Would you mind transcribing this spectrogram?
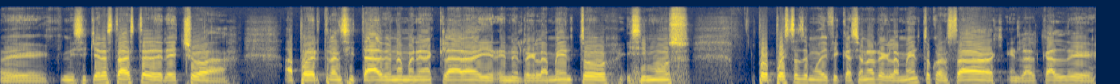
eh, ni siquiera está este derecho a, poder transitar de una manera clara en el reglamento. Hicimos propuestas de modificación al reglamento cuando estaba en el alcalde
